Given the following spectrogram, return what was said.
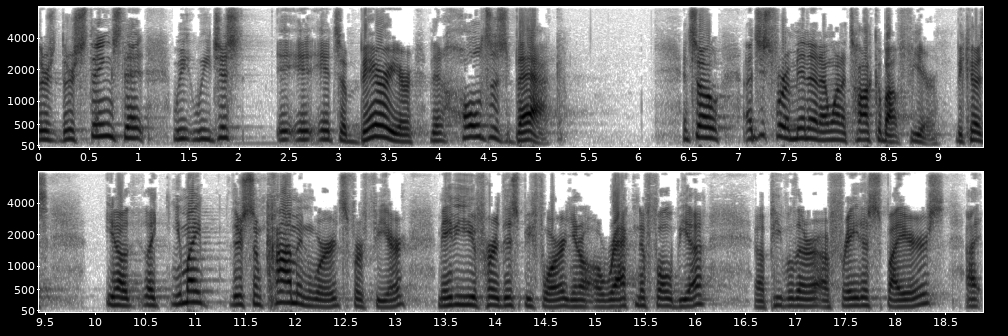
There's, there's things that we, we just, it, it's a barrier that holds us back. And so, uh, just for a minute, I want to talk about fear because, you know, like you might, there's some common words for fear. Maybe you've heard this before, you know, arachnophobia uh, people that are afraid of spiders. I,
